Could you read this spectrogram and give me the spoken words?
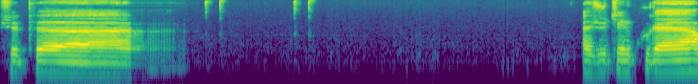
Je peux... Ajouter une couleur.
